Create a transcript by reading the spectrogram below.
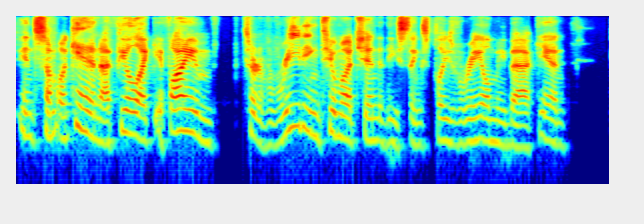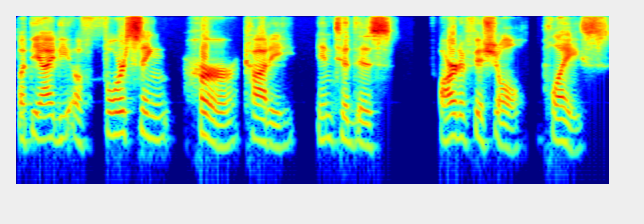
in some again, I feel like if I am sort of reading too much into these things, please reel me back in. But the idea of forcing her, Cadi, into this artificial place,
